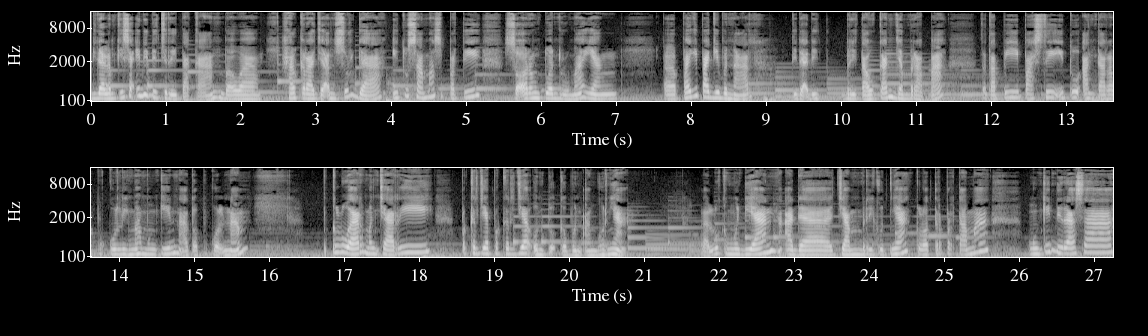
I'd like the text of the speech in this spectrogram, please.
Di dalam kisah ini diceritakan bahwa hal kerajaan surga itu sama seperti seorang tuan rumah yang eh, pagi-pagi benar tidak diberitahukan jam berapa, tetapi pasti itu antara pukul 5 mungkin atau pukul 6 keluar mencari pekerja-pekerja untuk kebun anggurnya. Lalu kemudian ada jam berikutnya, kloter pertama mungkin dirasa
